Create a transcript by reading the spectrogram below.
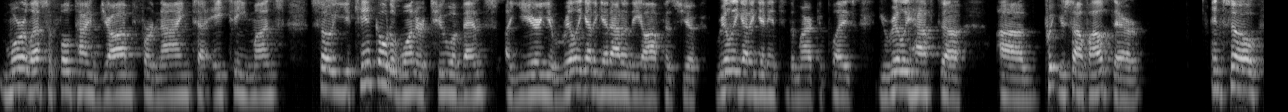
more or less a full-time job for nine to 18 months. So you can't go to one or two events a year. You really got to get out of the office. You really got to get into the marketplace. You really have to uh, put yourself out there. And so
